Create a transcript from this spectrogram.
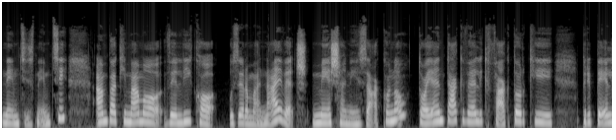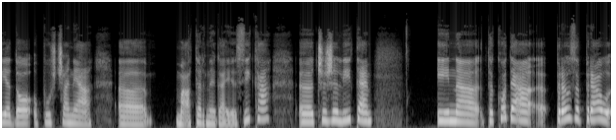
nemci z nemci. Nemci, ampak imamo veliko oziroma največ mešanih zakonov. To je en tak velik faktor, ki pripelje do opuščanja uh, maternega jezika, uh, če želite. In uh, tako da pravzaprav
